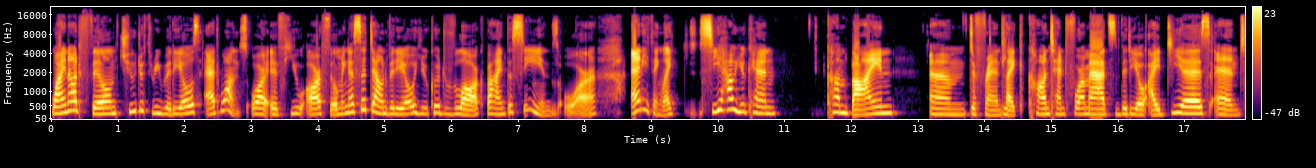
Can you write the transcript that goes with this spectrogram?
Why not film two to three videos at once? Or if you are filming a sit down video, you could vlog behind the scenes or anything. Like, see how you can combine um, different like content formats, video ideas, and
